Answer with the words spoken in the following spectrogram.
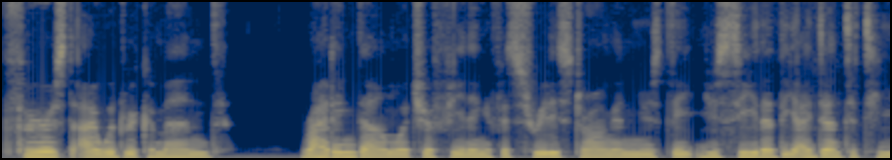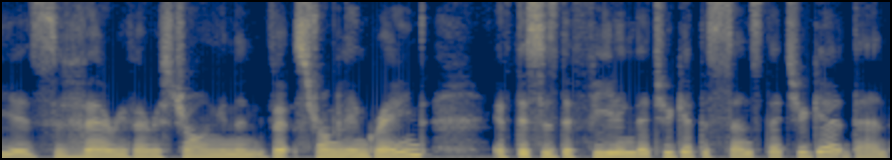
first, I would recommend writing down what you're feeling if it's really strong and you, th- you see that the identity is very, very strong and then strongly ingrained. If this is the feeling that you get, the sense that you get, then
